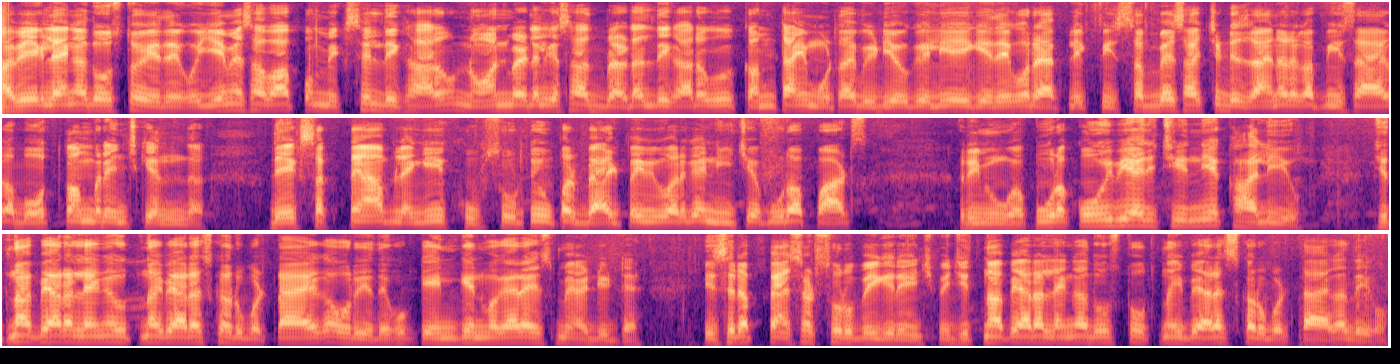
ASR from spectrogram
अब एक लहंगा दोस्तों, ये देखो, ये मैं सब आपको मिक्सिल दिखा रहा हूँ। नॉन मेडल के साथ ब्राइडल दिखा रहा हूँ कम टाइम होता है वीडियो के लिए। ये देखो रैप्लिक पीस सब सच डिज़ाइनर का पीस आएगा, बहुत कम रेंज के अंदर। देख सकते हैं आप लहंगे की खूबसूरती, ऊपर बेल्ट पे भी वर्क है, नीचे पूरा पार्ट्स रिमूव है पूरा कोई भी ऐसी चीज़ नहीं है, खाली हो। जितना प्यारा लहंगा, उतना प्यारा इसका रुपट्टा आएगा। और ये देखो केन केन वगैरह इसमें एडिट है। ये सिर्फ़ पैंसठ सौ रुपये की रेंज में। जितना प्यारा लहंगा दोस्तों, उतना ही प्यारा इसका रुपट्टा आएगा, देखो।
